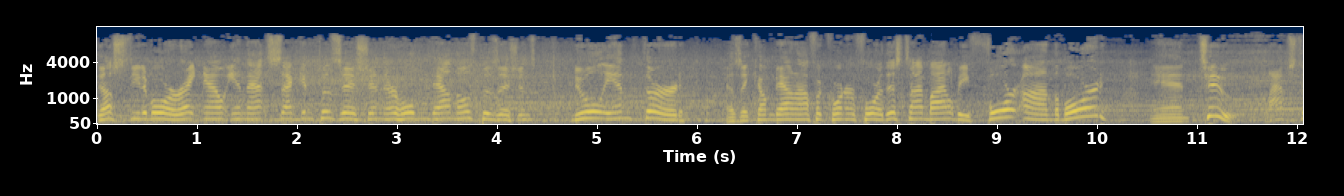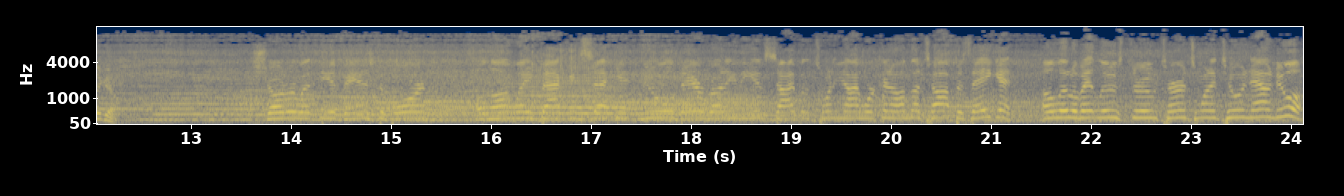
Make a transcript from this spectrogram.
Dusty DeBoer right now in that second position. They're holding down those positions. Newell in third as they come down off of corner four. This time by it'll be four on the board and two laps to go. Schroeder with the advantage to. A long way back in second. Newell there running the inside with the 29 working on the top as they get a little bit loose through turns one and two. And now Newell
